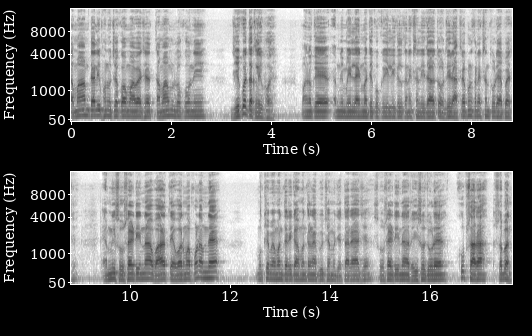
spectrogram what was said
તમામ ટેલિફોન ઉચકવામાં આવ્યા છે, તમામ લોકોની જે કોઈ તકલીફ હોય, માનો કે એમની મેઇન લાઇનમાંથી કોઈ ઇલીગલ કનેક્શન લીધા હોય તો અડધી રાત્રે પણ કનેક્શન તોડી આપ્યા છે. એમની સોસાયટીના વાર તહેવારમાં પણ અમને મુખ્ય મહેમાન તરીકે આમંત્રણ આપ્યું છે. અમે જતા રહ્યા છે. સોસાયટીના રહીશો જોડે ખૂબ સારા સંબંધ.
